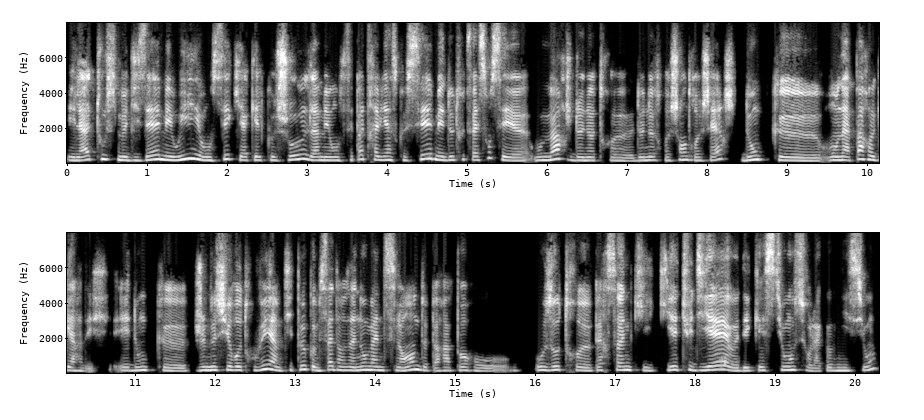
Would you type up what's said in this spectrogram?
Et là, tous me disaient, mais oui, on sait qu'il y a quelque chose là, mais on ne sait pas très bien ce que c'est. Mais de toute façon, c'est euh, aux marges de notre euh, de notre champ de recherche, donc euh, on n'a pas regardé. Et donc, je me suis retrouvée un petit peu comme ça dans un no man's land par rapport au, aux autres personnes qui, étudiaient euh, des questions sur la cognition.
